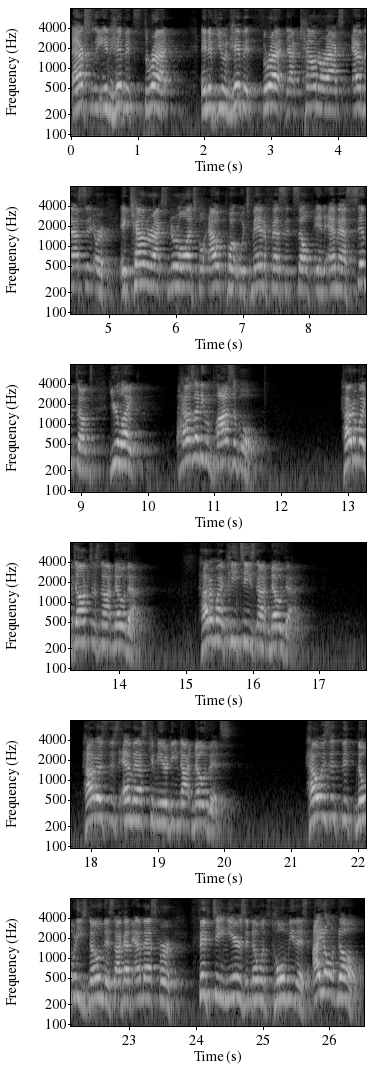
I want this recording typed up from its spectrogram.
actually inhibits threat, and if you inhibit threat, that counteracts MS or it counteracts neurological output, which manifests itself in MS symptoms, you're like, how's that even possible? How do my doctors not know that? How do my PTs not know that? How does this MS community not know this? How is it that nobody's known this? I've had MS for 15 years and no one's told me this. I don't know.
